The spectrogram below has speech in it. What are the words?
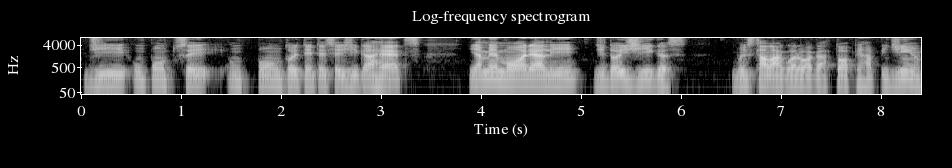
de 1.86 GHz e a memória ali de 2 GB. Vou instalar agora o HTOP rapidinho.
